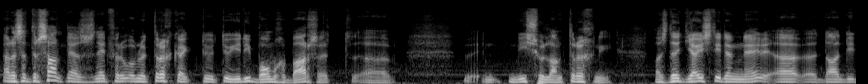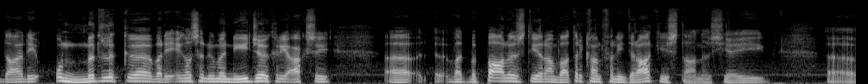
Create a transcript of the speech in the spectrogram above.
Ja, dit is interessant net as ons net vir 'n oomblik terugkyk toe toe hierdie bom gebars het, uh nie so lank terug nie. Was dit juist die ding nê, uh daai daai onmiddellike wat die Engelse noem 'n knee jerk reaksie uh wat bepaal is deur aan watter kant van die draad jy staan as jy uh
